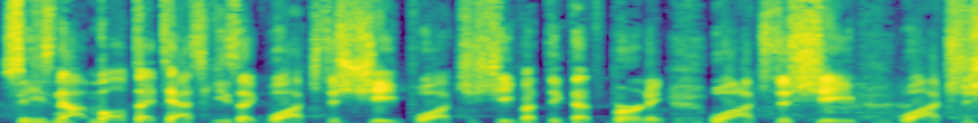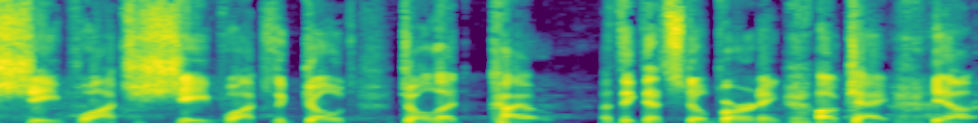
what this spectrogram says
So he's not multitasking. He's like, watch the sheep, watch the sheep. I think that's burning. Watch the sheep, watch the sheep, watch the sheep, watch the goats. Don't let coyote. I think that's still burning. Okay, yeah.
